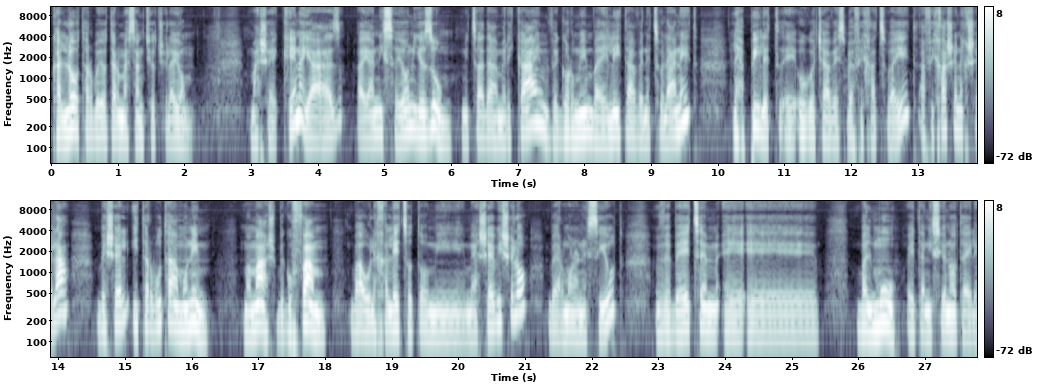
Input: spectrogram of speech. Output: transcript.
קלות הרבה יותר מהסנקציות של היום. מה שכן היה אז, היה ניסיון יזום מצד האמריקאים וגורמים באליטה הוונצולנית להפיל את אה, אוגו צ'אבס בהפיכה צבאית, הפיכה שנכשלה בשל התערבות ההמונים. ממש בגופם באו לחלץ אותו מהשבי שלו, בארמון הנשיאות, ובעצם אה, אה, בלמו את הניסיונות האלה.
